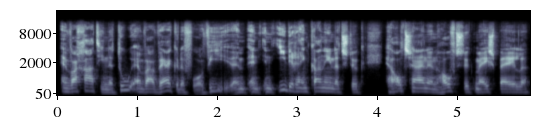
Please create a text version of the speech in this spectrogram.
En waar gaat hij naartoe en waar werken ervoor? Wie, en, en, en iedereen kan in dat stuk held zijn, een hoofdstuk meespelen.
